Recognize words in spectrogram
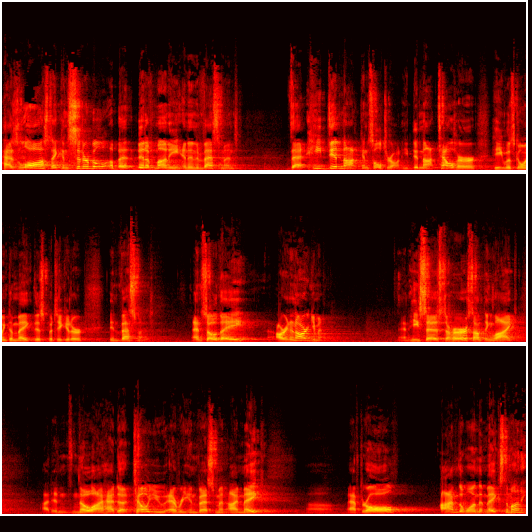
has lost a considerable bit of money in an investment that he did not consult her on. He did not tell her he was going to make this particular investment. And so they are in an argument. And he says to her something like, I didn't know I had to tell you every investment I make. Uh, after all, I'm the one that makes the money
